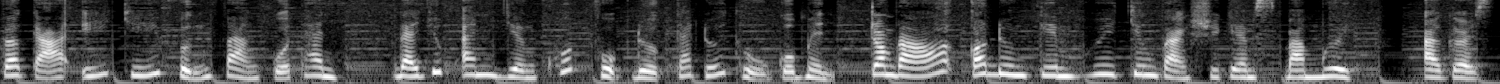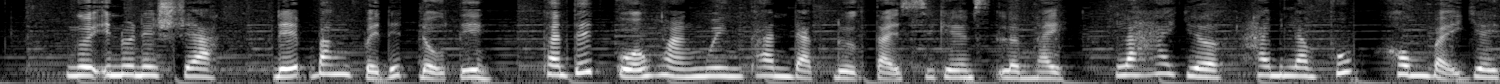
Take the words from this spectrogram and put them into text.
và cả ý chí vững vàng của Thanh đã giúp anh dần khuất phục được các đối thủ của mình. Trong đó có đương kim huy chương vàng SEA Games 30, Agus, người Indonesia, để băng về đích đầu tiên. Thành tích của Hoàng Nguyên Thanh đạt được tại SEA Games lần này là 2 giờ 25 phút 07 giây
